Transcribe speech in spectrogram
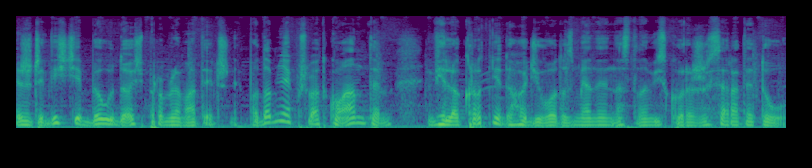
rzeczywiście był dość problematyczny. Podobnie jak w przypadku Anthem, wielokrotnie dochodziło do zmiany na stanowisku reżysera tytułu.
